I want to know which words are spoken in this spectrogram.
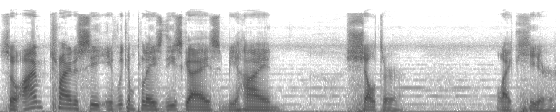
so I'm trying to see if we can place these guys behind shelter, like here.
